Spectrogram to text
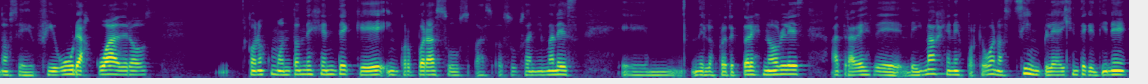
no sé, figuras, cuadros. Conozco un montón de gente que incorpora sus, a sus animales Em, de los protectores nobles a través de, imágenes, porque bueno, simple, hay gente que tiene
